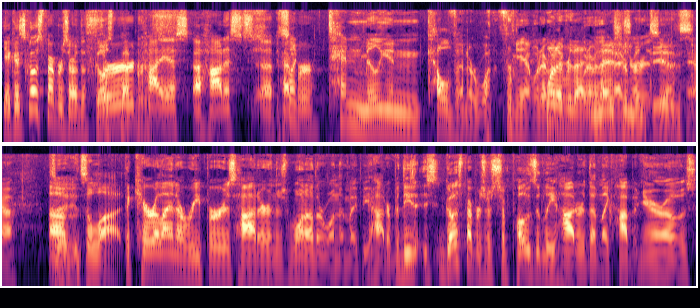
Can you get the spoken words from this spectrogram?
yeah, because ghost peppers are the Ghost third peppers. highest, uh, hottest uh, it's pepper. like 10 million Kelvin or whatever. Yeah, whatever, the- that whatever that measurement measure is. Yeah. yeah. It's, a, Um, it's a lot. The Carolina Reaper is hotter, and there's one other one that might be hotter. But these ghost peppers are supposedly hotter than like habaneros.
